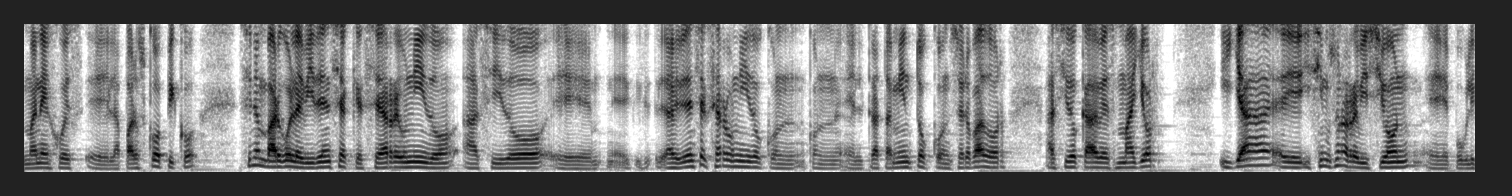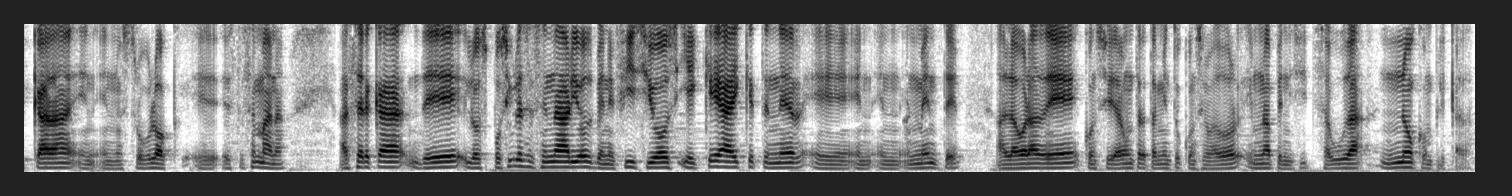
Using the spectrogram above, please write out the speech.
manejo es eh, laparoscópico. Sin embargo, la evidencia que se ha reunido ha sido, la evidencia que se ha reunido con, el tratamiento conservador ha sido cada vez mayor. Y ya hicimos una revisión publicada en, nuestro blog esta semana acerca de los posibles escenarios, beneficios y qué hay que tener en, en mente a la hora de considerar un tratamiento conservador en una apendicitis aguda no complicada.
